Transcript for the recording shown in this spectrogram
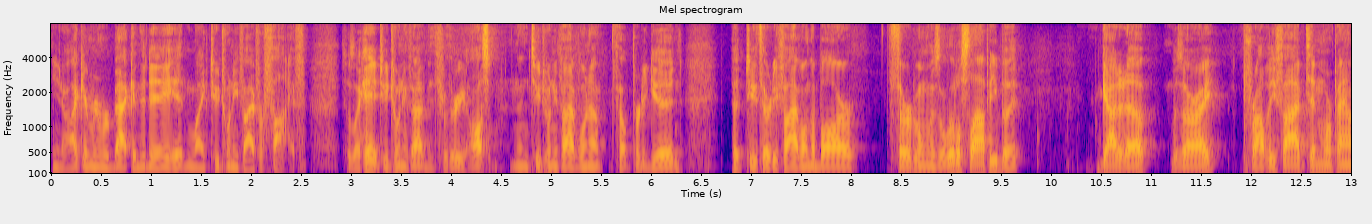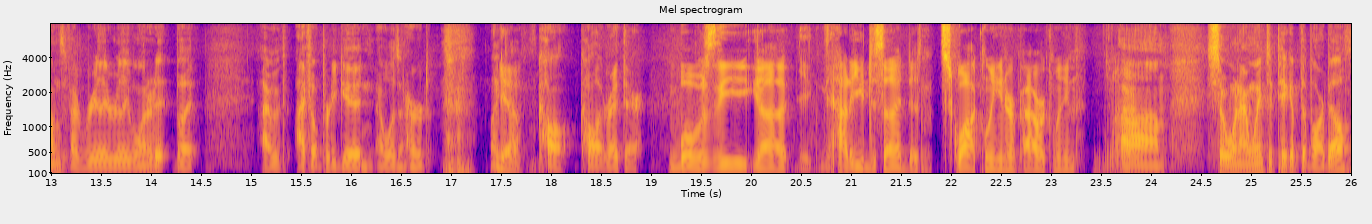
You know, I can remember back in the day hitting like 225 for five. So I was like, hey, 225 for three, awesome. And then 225 went up, felt pretty good. Put 235 on the bar. Third one was a little sloppy, but got it up. Was all right. Probably five, ten more pounds if I really, really wanted it, but I would. I felt pretty good. I wasn't hurt. like, Yeah. Call call it right there. What was the, uh, how do you decide to squat clean or power clean? Um, so when I went to pick up the barbell,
